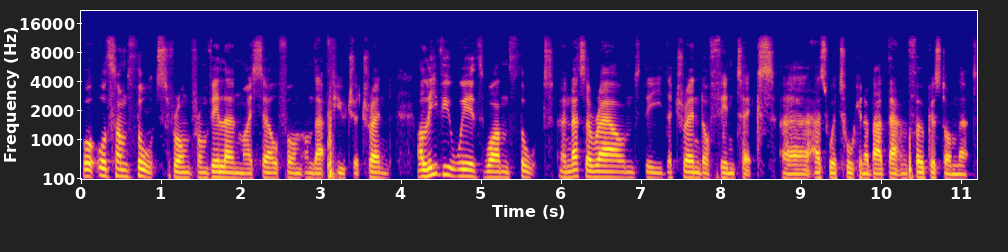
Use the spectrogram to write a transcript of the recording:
or, or, some thoughts from from Ville and myself on, on that future trend. I'll leave you with one thought, and that's around the the trend of fintechs. Uh, as we're talking about that and focused on that,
